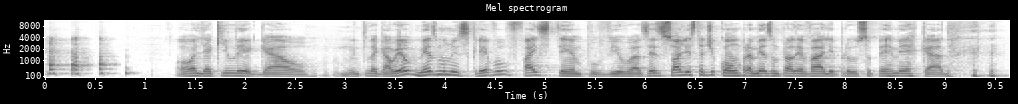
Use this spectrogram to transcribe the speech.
Olha que legal, muito legal. Eu mesmo não escrevo faz tempo, viu? Às vezes só lista de compra mesmo para levar ali para o supermercado.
